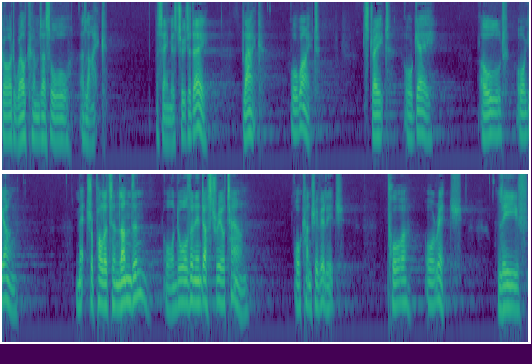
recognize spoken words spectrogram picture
God welcomes us all alike. The same is true today black or white, straight or gay, old or young, metropolitan London or northern industrial town or country village, poor or rich, leave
